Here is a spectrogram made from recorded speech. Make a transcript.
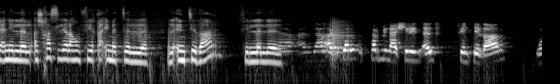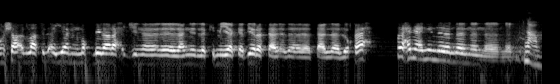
يعني الأشخاص اللي راهم في قائمة ال... الانتظار في ال... عندنا أكثر أكثر من 20000 في انتظار وإن شاء الله في الأيام المقبلة راح تجينا يعني كميه كبيرة تاع تاع اللقاح. راح يعني ن... ن... ن... نعم.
